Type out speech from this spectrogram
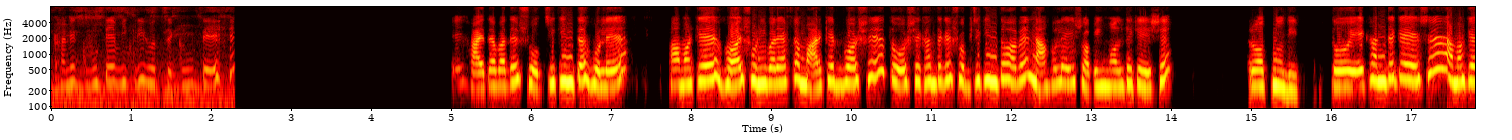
এখানে গ্রুটে বিক্রি হচ্ছে গ্রুটে এই হায়দ্রাবাদের সবজি কিনতে হলে আমাকে হয় শনিবারে একটা মার্কেট বসে, তো সেখান থেকে সবজি কিনতে হবে, না হলে এই শপিং মল থেকে এসে রত্নদ্বীপ তো এখান থেকে এসে আমাকে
